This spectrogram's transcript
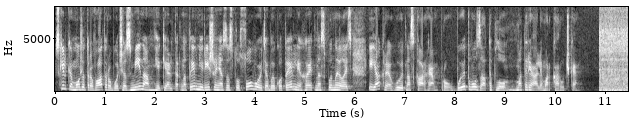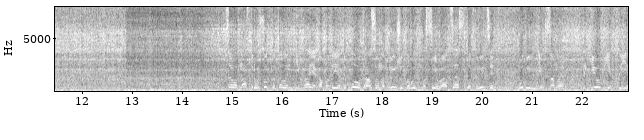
Скільки може тривати робоча зміна, які альтернативні рішення застосовують, аби котельні геть не спинились, і як реагують на скарги про битву за тепло в матеріалі Марка Ручки. Одна з 300 котелень Дніпра, яка подає тепло одразу на три житлових масиви. А це 130 будинків. Саме такі об'єкти є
